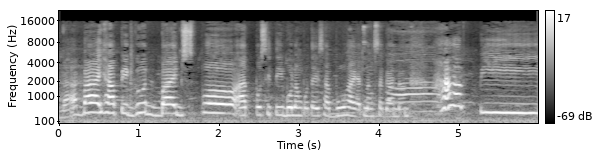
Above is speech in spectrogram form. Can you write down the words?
Bye-bye! Happy good vibes po! At positibo lang po tayo sa buhay at nang sa ganun, happy!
